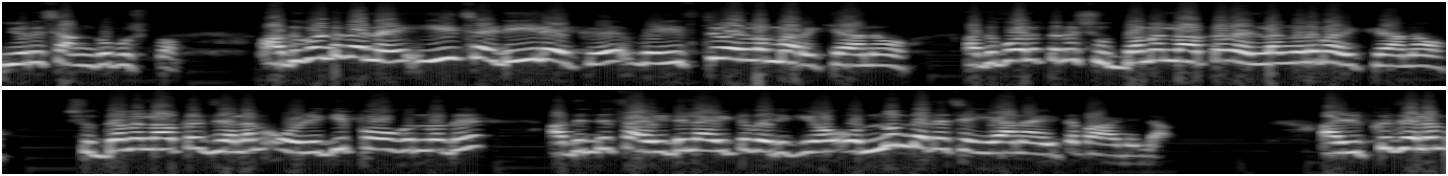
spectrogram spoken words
ഈ ഒരു ശംഖുപുഷ്പം. അതുകൊണ്ട് തന്നെ ഈ ചെടിയിലേക്ക് വേസ്റ്റ് വെള്ളം മറിക്കാനോ അതുപോലെ തന്നെ ശുദ്ധമല്ലാത്ത വെള്ളങ്ങൾ മറിക്കാനോ ശുദ്ധമല്ലാത്ത ജലം ഒഴുകിപ്പോകുന്നത് അതിന്റെ സൈഡിലായിട്ട് വരികയോ ഒന്നും തന്നെ ചെയ്യാനായിട്ട് പാടില്ല. അഴുക്കുജലം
